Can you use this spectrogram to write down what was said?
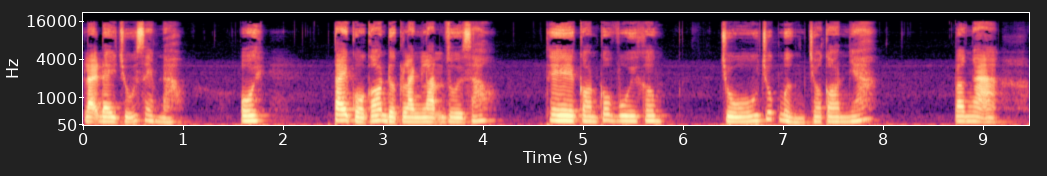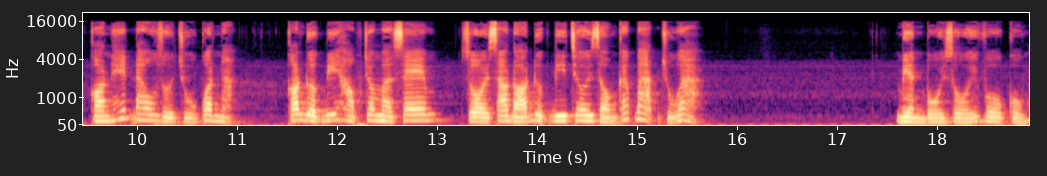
Lại đây chú xem nào. Ôi, tay của con được lành lặn rồi sao? Thế con có vui không? Chú chúc mừng cho con nhé. Vâng ạ, con hết đau rồi chú Quân ạ. Con được đi học cho mà xem, rồi sau đó được đi chơi giống các bạn chú ạ. Miền bối rối vô cùng,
